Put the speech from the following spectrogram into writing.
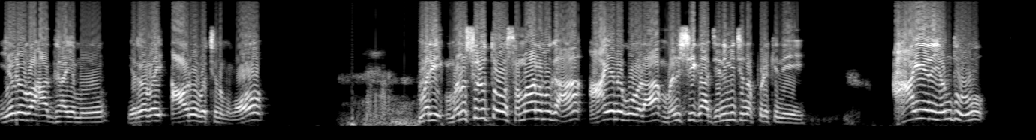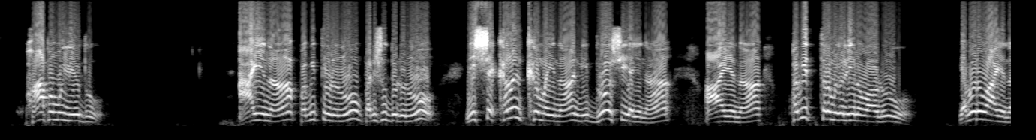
ఏడవ అధ్యాయము ఇరవై ఆరో వచనములో మరి మనుషులతో సమానముగా ఆయన కూడా మనిషిగా జన్మించినప్పటికీ ఆయన ఎందు పాపము లేదు. ఆయన పవిత్రుడును పరిశుద్ధుడును నిశ్చకలంకమైన నిర్దోషి అయిన ఆయన పవిత్రము కలిగిన వాడు. ఎవరు ఆయన?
